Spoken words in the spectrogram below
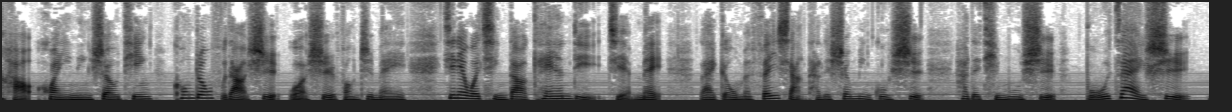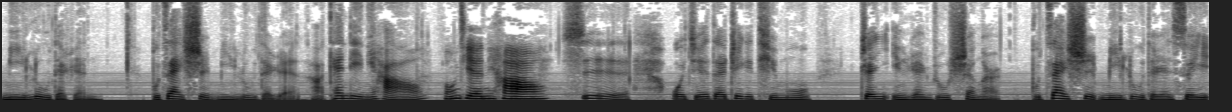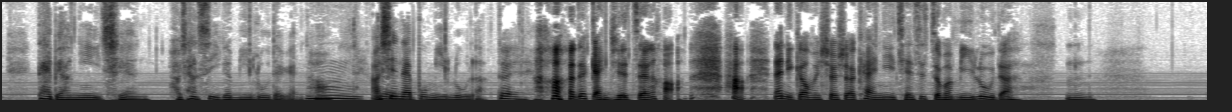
好，欢迎您收听空中辅导室，我是冯志梅。今天我请到 Candy 姐妹来跟我们分享她的生命故事，她的题目是“不再是迷路的人”，不再是迷路的人。哈，Candy 你好，冯姐你好，是，我觉得这个题目真引人入胜耳，不再是迷路的人，所以代表你以前。好像是一个迷路的人哈，嗯，啊，现在不迷路了，对，这感觉真好。好，那你跟我们说说看，你以前是怎么迷路的？嗯，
